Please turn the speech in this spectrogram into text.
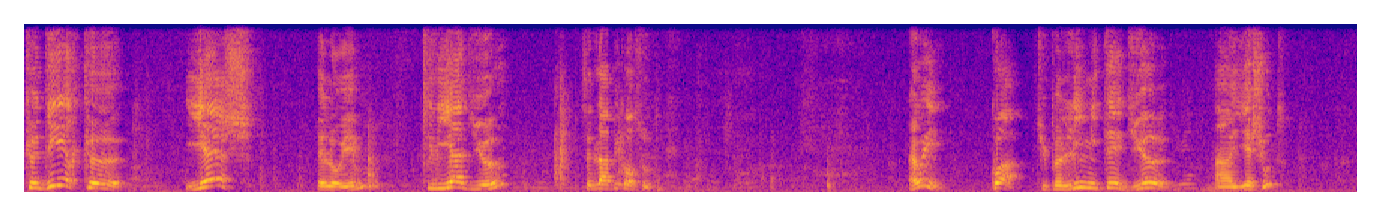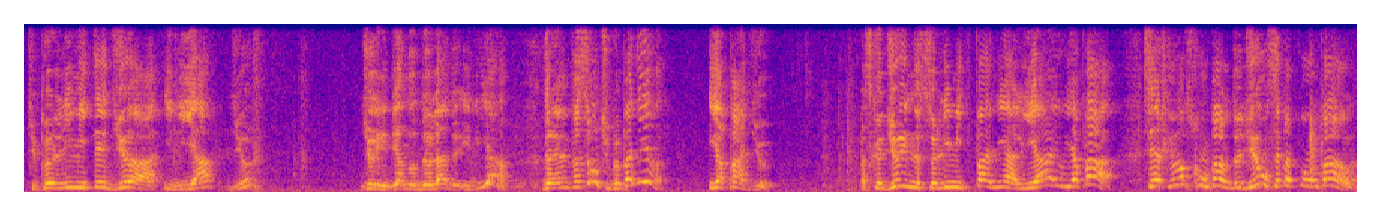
que dire que Yesh Elohim, qu'il y a Dieu, c'est de la Apikorsut. Eh oui, quoi? Tu peux limiter Dieu à un Yeshut? Tu peux limiter Dieu à il y a Dieu Dieu, il est bien au-delà de il y a. De la même façon, tu peux pas dire il n'y a pas Dieu. Parce que Dieu, il ne se limite pas ni à l'il y a ou il n'y a pas. C'est-à-dire que lorsqu'on parle de Dieu, on ne sait pas de quoi on parle.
